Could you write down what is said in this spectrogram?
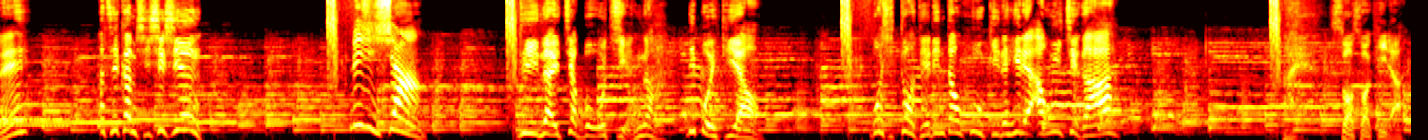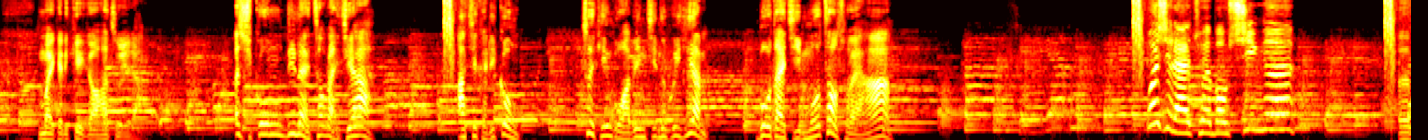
是。诶，啊这敢是色星？你是谁？你来这无情啊！你袂记哦？我是住伫恁兜附近的迄个阿伟姐啊！哎，煞煞去啦，莫甲你计较遐济啦。啊是讲恁来走来遮，阿姐甲你讲，最近外面真危险，无代志毋好走出来哈。我是来找木星的。呃，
